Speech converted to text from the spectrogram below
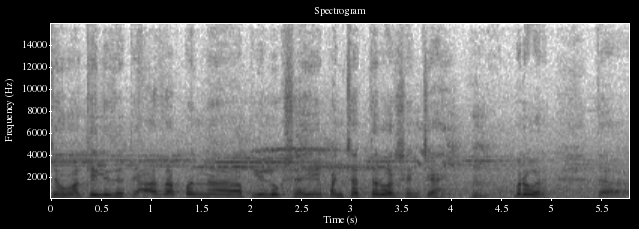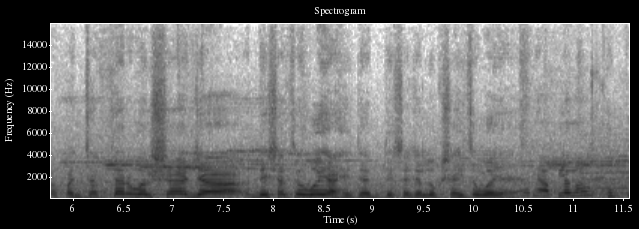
जेव्हा केली जाते आज आपण आपली लोकशाही पंच्याहत्तर वर्षांची आहे. बरोबर? तर पंच्याहत्तर वर्ष ज्या देशाचं वय आहे ज्या देशाच्या लोकशाहीचं वय आहे आणि आपल्याला खूप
